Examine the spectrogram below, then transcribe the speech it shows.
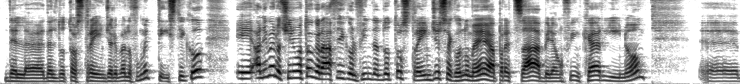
Del, del, Dottor Strange a livello fumettistico e a livello cinematografico il film del Dottor Strange secondo me è apprezzabile, è un film carino eh,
